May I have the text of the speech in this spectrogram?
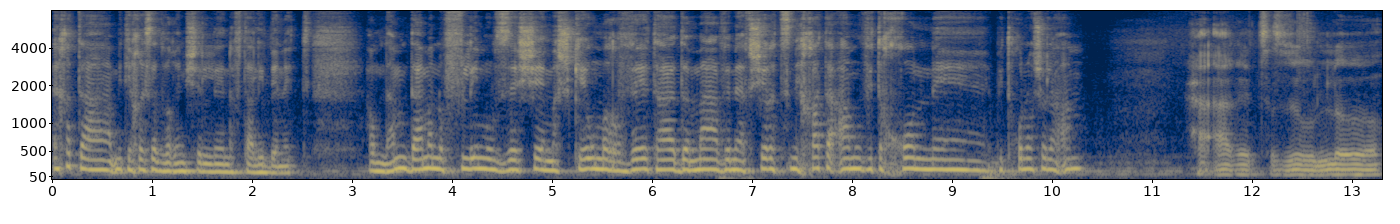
איך אתה מתייחס לדברים של נפתלי בנט? האמנם דם הנופלים הוא זה שמשקה ומרווה את האדמה ומאפשר את צמיחת העם וביטחון, אה, ביטחונו של העם? הארץ הזו לא,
